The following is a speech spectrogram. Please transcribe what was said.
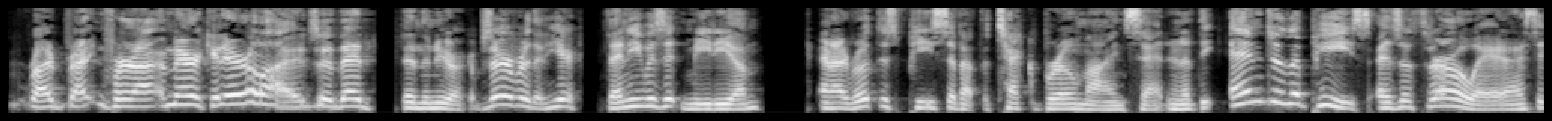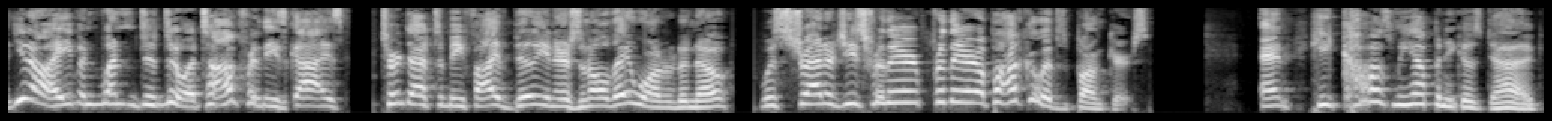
right, writing for uh, American Airlines, and then then the New York Observer. Then here, then he was at Medium, and I wrote this piece about the tech bro mindset. And at the end of the piece, as a throwaway, I said, you know, I even went to do a talk for these guys. Turned out to be five billionaires, and all they wanted to know was strategies for their for their apocalypse bunkers. And he calls me up and he goes, Doug,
